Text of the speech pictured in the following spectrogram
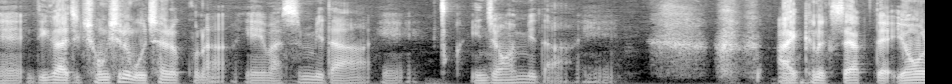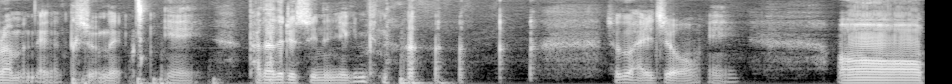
예, 네가 아직 정신을 못 차렸구나. 예, 맞습니다. 예, 인정합니다. 예. I can accept that. 영어로 하면 내가 그 정도, 예, 받아들일 수 있는 얘기입니다. 저도 알죠. 예. 어,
